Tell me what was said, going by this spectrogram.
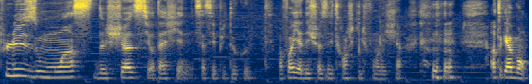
plus ou moins de choses sur ta chienne. Ça c'est plutôt cool. Parfois il y a des choses étranges qu'ils font les chiens. en tout cas bon.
